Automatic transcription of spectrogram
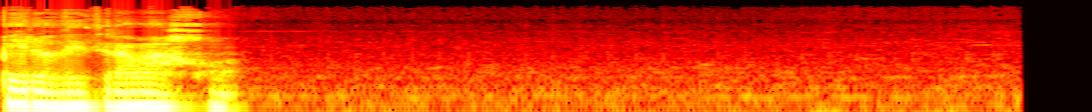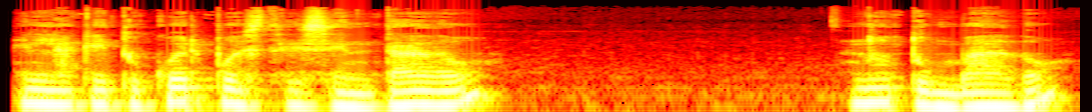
pero de trabajo, en la que tu cuerpo esté sentado, no tumbado,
